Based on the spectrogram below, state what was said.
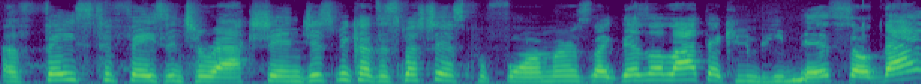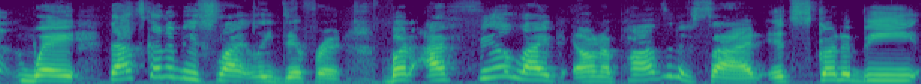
a face-to-face interaction just because especially as performers like there's a lot that can be missed. So that way that's going to be slightly different. But i feel like on a positive side it's going to be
